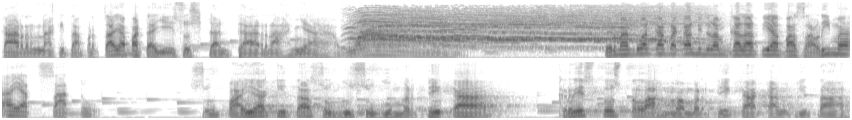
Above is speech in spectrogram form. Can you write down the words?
karena kita percaya pada Yesus dan darahnya. Wow. Firman Tuhan katakan di dalam Galatia pasal 5 ayat 1. Supaya kita sungguh-sungguh merdeka, Kristus telah memerdekakan kita.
